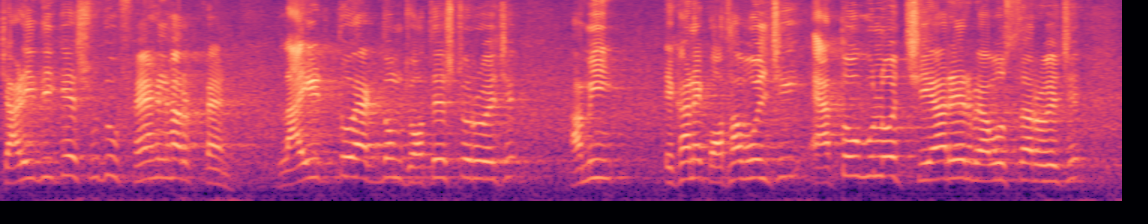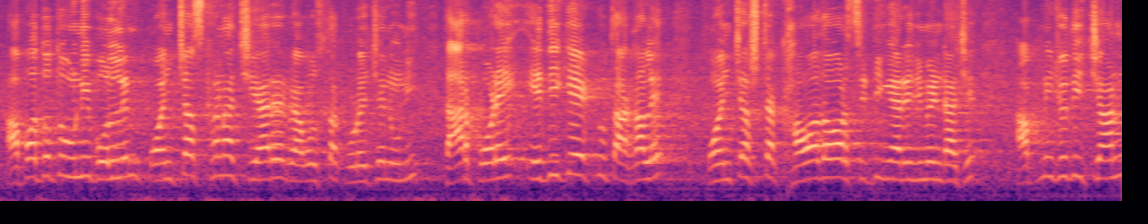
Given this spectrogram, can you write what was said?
চারিদিকে শুধু ফ্যান আর ফ্যান লাইট তো একদম যথেষ্ট রয়েছে। আমি এখানে কথা বলছি, এতগুলো চেয়ারের ব্যবস্থা রয়েছে। আপাতত উনি বললেন, পঞ্চাশখানা চেয়ারের ব্যবস্থা করেছেন উনি। তারপরে এদিকে একটু তাকালে পঞ্চাশটা খাওয়া দাওয়ার সিটিং অ্যারেঞ্জমেন্ট আছে। আপনি যদি চান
